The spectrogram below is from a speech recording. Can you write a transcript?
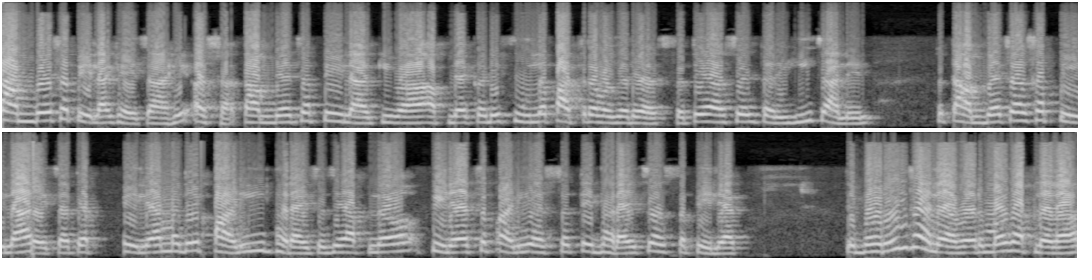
तांब्याचा पेला घ्यायचा आहे असा. तांब्याचा पेला किंवा आपल्याकडे फुलपात्र वगैरे असतं ते असेल तरीही चालेल. तर तांब्याचा असा पेला घ्यायचा. त्या पेल्यामध्ये पाणी भरायचं जे आपलं पिण्याचं पाणी असतं ते भरायचं असतं पेल्यात. ते भरून झाल्यावर मग आपल्याला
